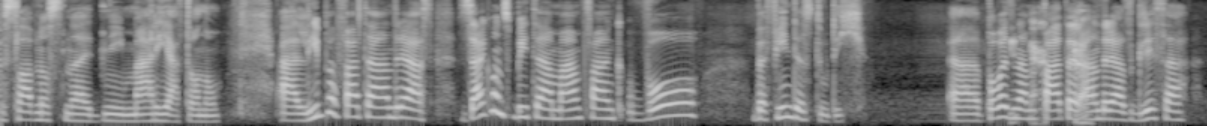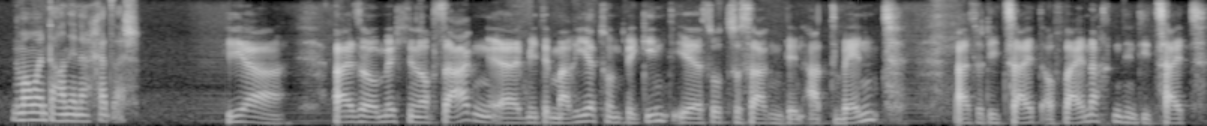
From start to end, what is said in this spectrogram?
slavnostné dni Mariatonu. A lieber Vater Andreas, sag uns bitte am Anfang, wo befindest du dich? Uh, povedz nám, Pater Andreas, kde sa momentálne nachádzaš? Ja, also möchte noch sagen, äh, mit dem Mariathon beginnt ihr sozusagen den Advent also die Zeit auf Weihnachten, in die Zeit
